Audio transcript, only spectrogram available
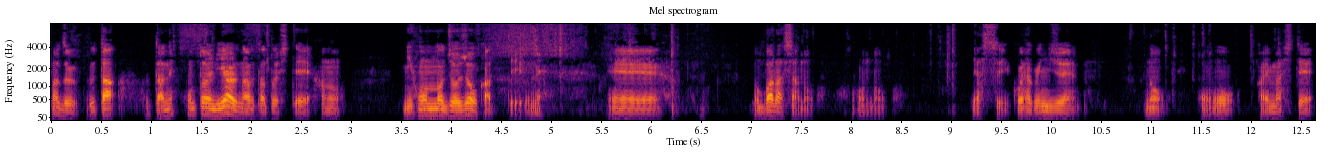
まず歌、歌ね、本当にリアルな歌として、あの、日本の叙情歌っていうね、えー、野原社の、あの、安い520円の本を買いまして、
